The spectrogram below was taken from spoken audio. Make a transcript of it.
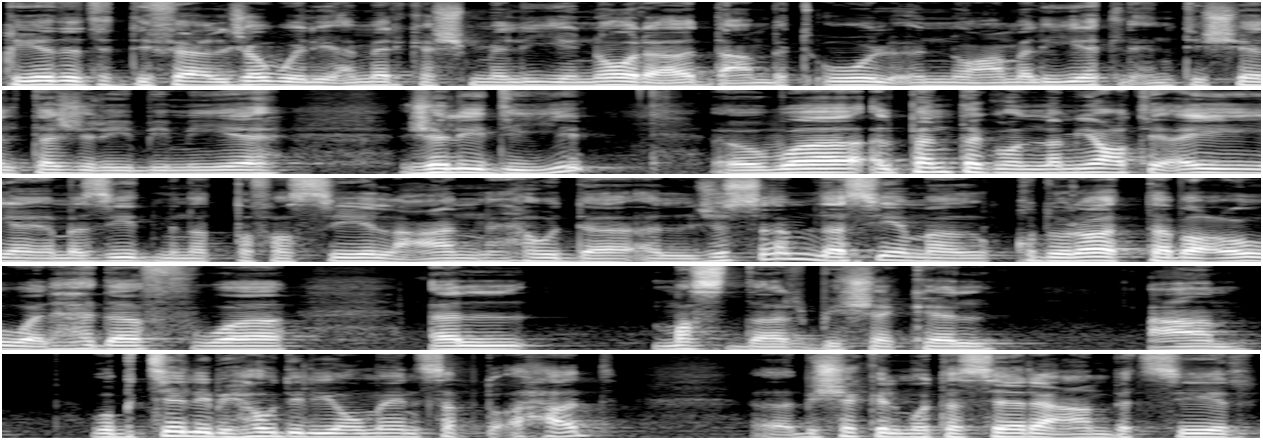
قيادة الدفاع الجوي لأمريكا الشمالية نوراد عم بتقول أنه عمليات الانتشال تجري بمياه جليدية والبنتاغون لم يعطي أي مزيد من التفاصيل عن هودا الجسم لا سيما القدرات تبعه والهدف والمصدر بشكل عام. وبالتالي بهودي اليومين سبت وأحد بشكل متسارع عم بتصير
